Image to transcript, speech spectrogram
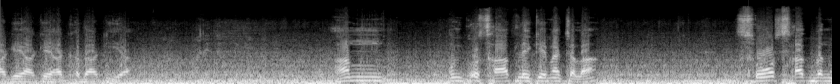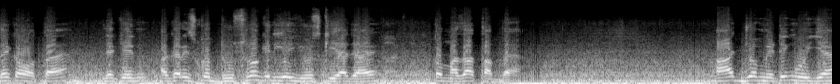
आगे आके हक अदा किया। हम उनको साथ लेके मैं चला। सोर्स सात बंदे का होता है, लेकिन अगर इसको दूसरों के लिए यूज़ किया जाए तो मज़ा तब है। आज जो मीटिंग हुई है,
